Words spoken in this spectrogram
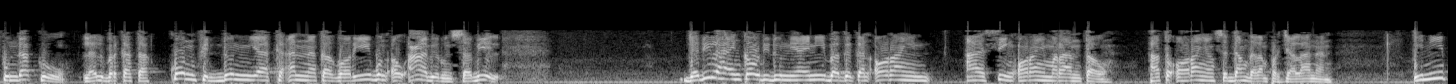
pundakku. Lalu berkata kun fid dunya ka'annaka gharibun aw 'abirun sabil. Jadilah engkau di dunia ini bagaikan orang asing, orang yang merantau atau orang yang sedang dalam perjalanan. Ini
